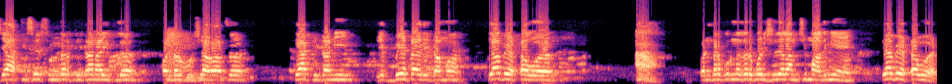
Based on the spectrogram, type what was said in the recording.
जे अतिशय सुंदर ठिकाण आहे इथलं पंढरपूर शहराचं. त्या ठिकाणी एक बेट आहे रिकामं त्या बेटावर पंढरपूर नगर परिषदेला आमची मागणी आहे. त्या बेटावर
